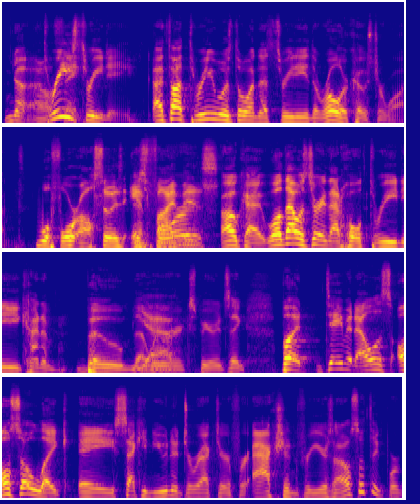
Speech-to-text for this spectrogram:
No, three's 3D. I thought three was the one that's 3D, the roller coaster one. Well, four also is, and Is five four? is. Okay, well, that was during that whole 3D kind of boom that Yeah. we were experiencing. But David Ellis, also like a second unit director for action for years. I also think work,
